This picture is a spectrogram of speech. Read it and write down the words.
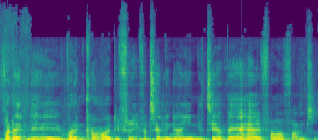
hvordan, øh, hvordan kommer de frie fortællinger egentlig til at være her i for fremtid?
